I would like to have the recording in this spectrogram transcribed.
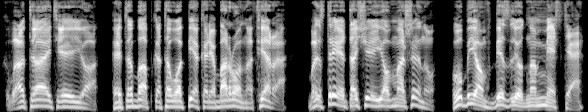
«Хватайте ее! Это бабка того пекаря барона Фера! Быстрее тащи ее в машину! Убьем в безлюдном месте!»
